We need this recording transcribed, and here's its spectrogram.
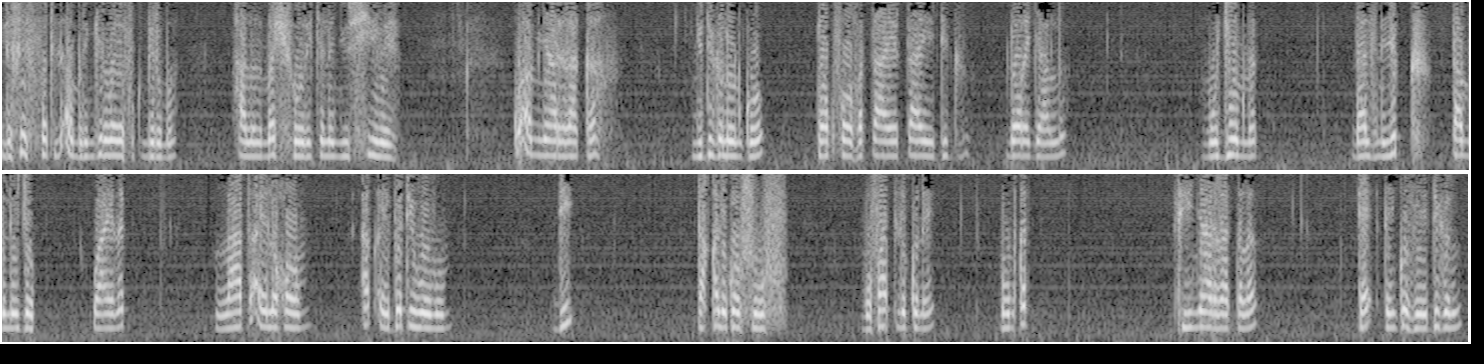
li xifatil amri ngir waye fuk mbir ma. Xalal mashhuri ci lañu siiwee ku am ñaari rakka ñu digaloon ko toog foofa taaye taaye digg door jàll. Mu juum nag daal dina yëkk tàmbali jóg. Waaye nag laata ay loxoom ak ay bëti woomam di taqaliko suuf mu fàttaliku ne moom kat fii ñaari rakk la te dañ ko fee digal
